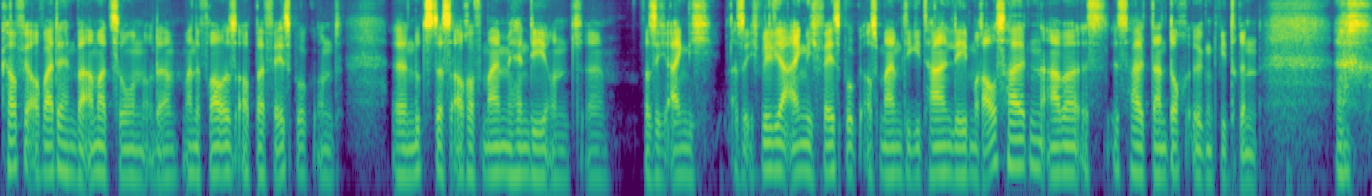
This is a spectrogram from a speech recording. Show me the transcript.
kaufe ja auch weiterhin bei Amazon oder meine Frau ist auch bei Facebook und äh, nutzt das auch auf meinem Handy und äh, was ich eigentlich, also ich will ja eigentlich Facebook aus meinem digitalen Leben raushalten, aber es ist halt dann doch irgendwie drin. Ach,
